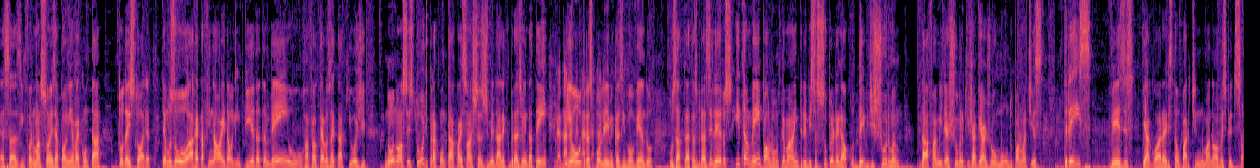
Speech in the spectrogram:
essas informações. A Paulinha vai contar toda a história. Temos o- a reta final aí da Olimpíada também. O Rafael Tebas vai estar aqui hoje no nosso estúdio para contar quais são as chances de medalha que o Brasil ainda tem Medalha, e outras polêmicas envolvendo os atletas brasileiros. E também, Paulo, vamos ter uma entrevista super legal com o David Schurman, da família Schurman, que já viajou o mundo, Paulo Matias, três vezes e agora eles estão partindo numa nova expedição.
